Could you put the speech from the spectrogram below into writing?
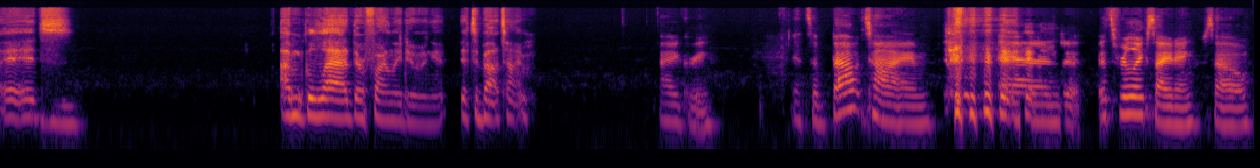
It's mhm. I'm glad they're finally doing it. It's about time. I agree. It's about time and it's really exciting. So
